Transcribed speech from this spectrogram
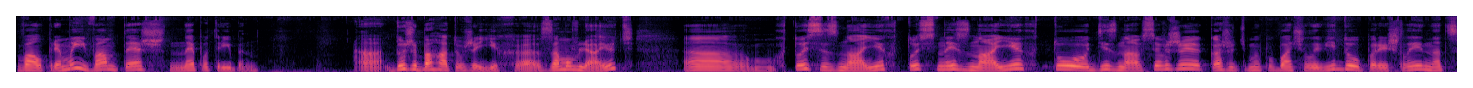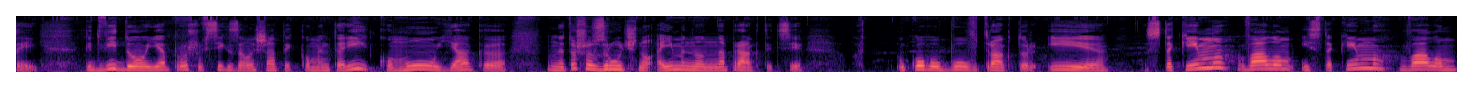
вал прямий, вам теж не потрібен. Е, дуже багато вже їх е, замовляють. Е, Хтось знає, хтось не знає, хто дізнався вже. Кажуть, ми побачили відео, перейшли на цей. Під відео я прошу всіх залишати коментарі, кому як, е, ну не то, що зручно, а іменно на практиці. У кого був трактор і з таким валом, і з таким валом.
